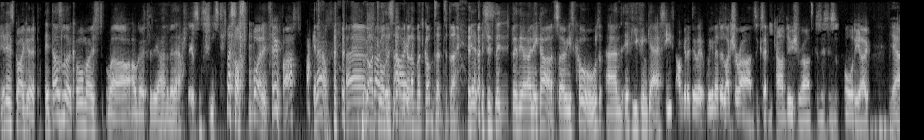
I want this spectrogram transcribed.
It is quite good. It does look almost. Well, I'll, I'll go through the eye in a minute. Actually, let's not spoil it too fast. Fucking hell. Uh, We've got to so draw this out. We guy- don't have much content today. yeah, this is literally the only card. So he's called, and if you can guess, he's. I'm going to do it. We're going to do it like charades, except you can't do charades because this is audio. Yeah,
